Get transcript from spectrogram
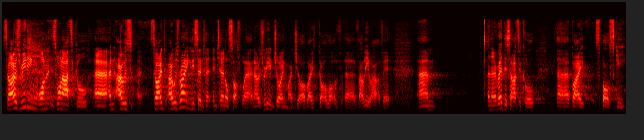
So I was reading one, this one article, uh, and I was, so I, I was writing this inter internal software, and I was really enjoying my job. I got a lot of value out of it. Um, and then I read this article uh, by Spolsky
